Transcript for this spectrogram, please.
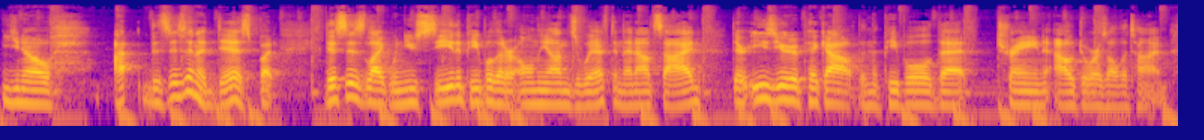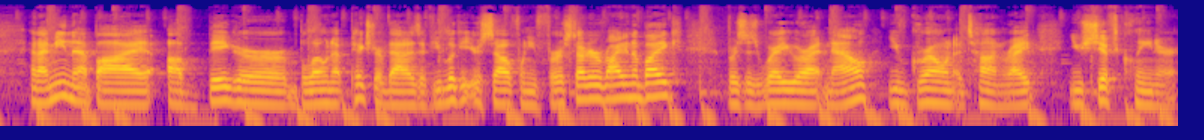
you know, I, this isn't a diss, but this is like when you see the people that are only on Zwift and then outside, they're easier to pick out than the people that train outdoors all the time. And I mean that by a bigger blown up picture of that is if you look at yourself when you first started riding a bike versus where you are at now, you've grown a ton, right? You shift cleaner,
